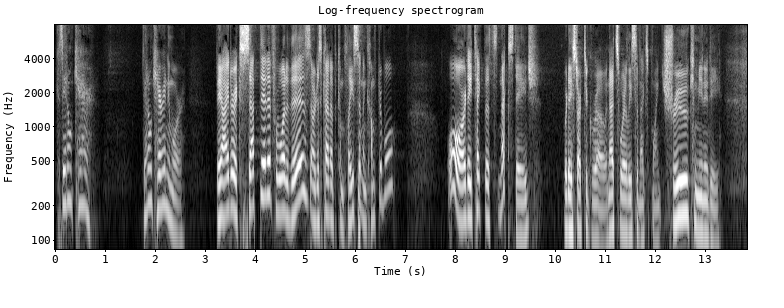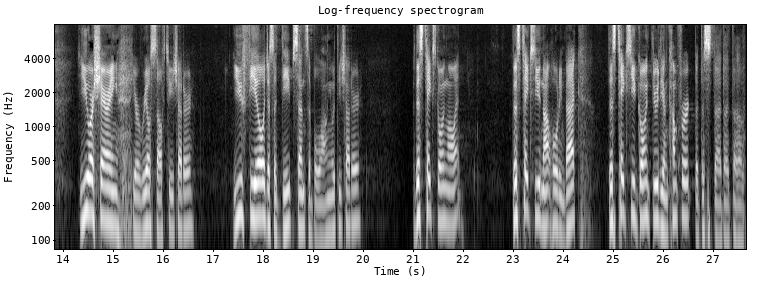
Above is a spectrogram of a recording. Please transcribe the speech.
because they don't care. They don't care anymore. They either accepted it for what it is or just kind of complacent and comfortable, or they take this next stage where they start to grow. And that's where it leads to the next point true community. You are sharing your real self to each other. You feel just a deep sense of belonging with each other. But this takes going all in. This takes you not holding back. This takes you going through the uncomfort, the, the, the, the,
